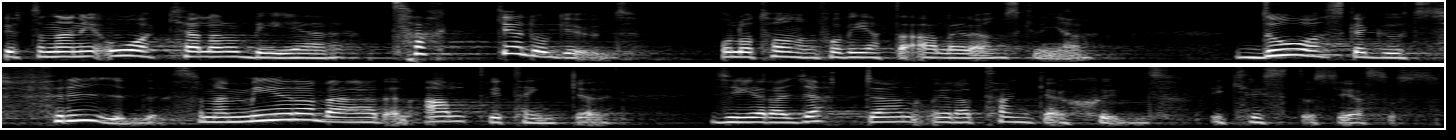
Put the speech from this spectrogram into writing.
utan när ni åkallar och ber, tacka då Gud och låt honom få veta alla era önskningar. Då ska Guds frid, som är mera värd än allt vi tänker, ge era hjärtan och era tankar skydd i Kristus Jesus.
